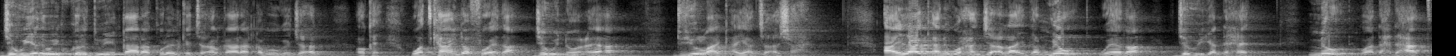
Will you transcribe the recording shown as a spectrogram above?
jawiyada way ku kala duwan yihiin. Qaaraa kuleylka jecel qaaraa qabowga jecel. Okay. What kind of weather jawi noocee ah do you like ayaad jeceshahay? I like anigu waxaan jeclahay the mild weather jawiga dhexe. Mild waa dhexdhexaad.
